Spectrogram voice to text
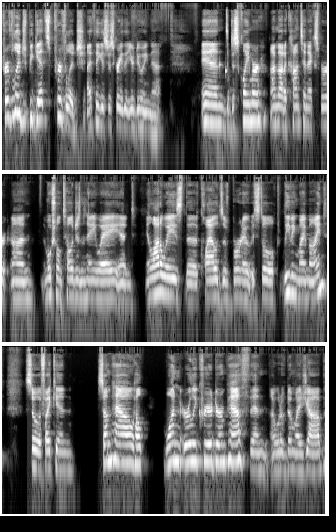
Privilege begets privilege. I think it's just great that you're doing that. And disclaimer, I'm not a content expert on emotional intelligence in any way. And in a lot of ways, the clouds of burnout is still leaving my mind. So if I can somehow help one early career derm path, then I would have done my job.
